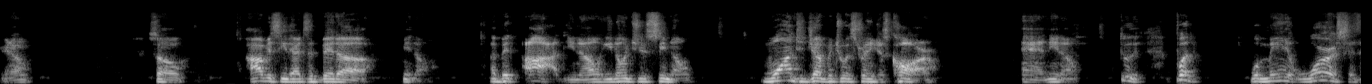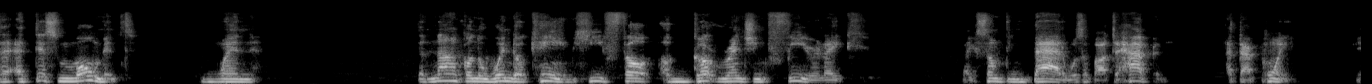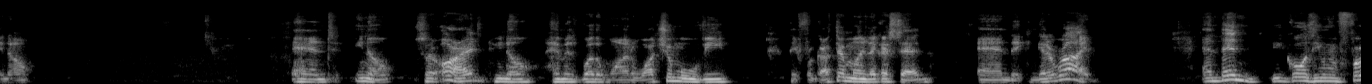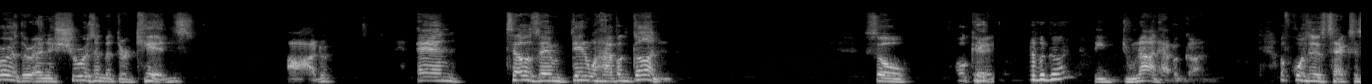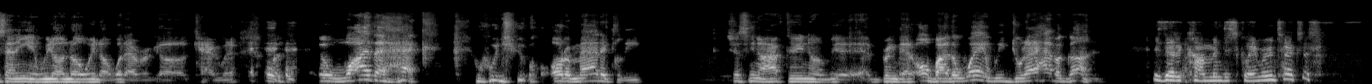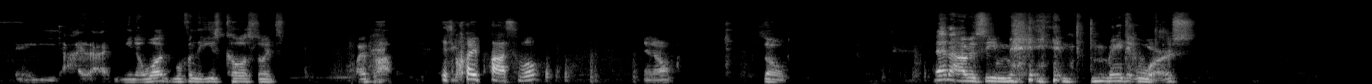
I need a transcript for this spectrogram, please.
you know. So obviously that's a bit uh, you know, a bit odd, you know. You don't just, you know, want to jump into a stranger's car and, you know, do it. But what made it worse is that at this moment, when the knock on the window came, he felt a gut wrenching fear, like like something bad was about to happen at that point, you know. And you know, so all right, you know, him and his brother wanted to watch a movie. They forgot their money, like I said, and they can get a ride. And then he goes even further and assures them that they're kids, odd, and tells them they don't have a gun. So, okay. They don't have a gun? They do not have a gun. Of course, it's Texas, and you know, we don't know, we know, whatever, uh, carry whatever. But why the heck would you automatically just, you know, have to, you know, bring that? Oh, by the way, we do not have a gun. Is that a common disclaimer in Texas? I, I, you know what? We're from the East Coast, so it's quite possible. It's quite possible. You know, so that obviously made, made it worse.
